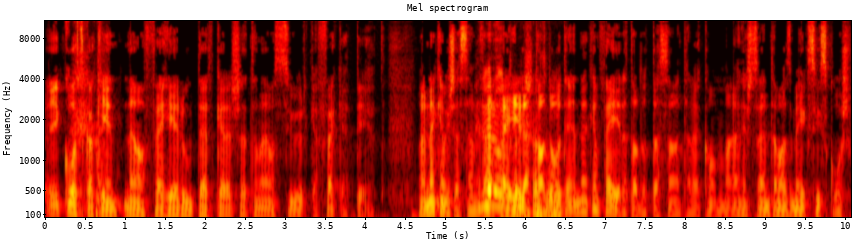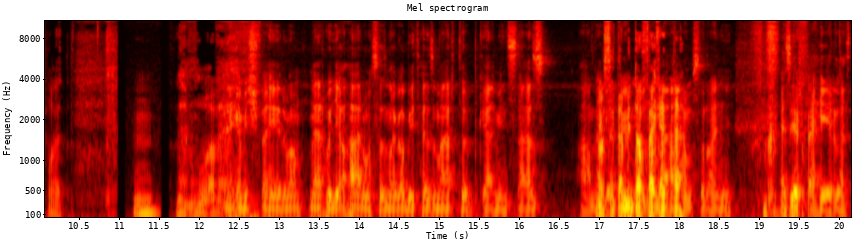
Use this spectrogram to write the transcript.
Egy kockaként nem a fehér routert keresett, hanem a szürke, feketét. Már nekem is eszem hát, fel fehéret adott. Én nekem fehéret adott eszem a Telekom már, és szerintem az még sziszkós volt. Hmm. Nem Huawei. Nekem is fehér van, mert hogy a 300 megabithez már több kell, mint 100. Ha, Azt hittem, mint a fekete. Háromszor annyi. Ezért fehér lesz.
